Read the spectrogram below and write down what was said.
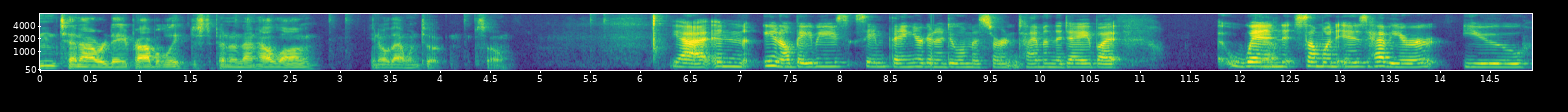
mm, 10 hour day probably just depending on how long you know that one took so Yeah, and you know, babies, same thing. You're gonna do them a certain time in the day, but when someone is heavier, you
